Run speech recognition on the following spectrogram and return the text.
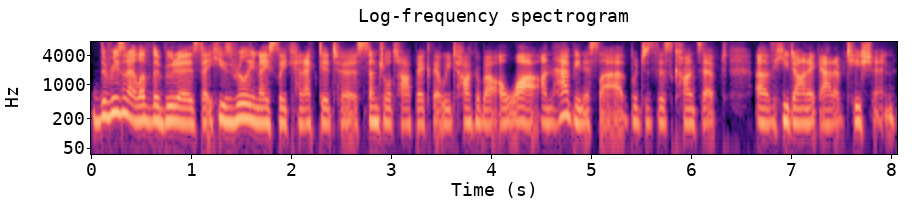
The reason I love the Buddha is that he's really nicely connected to a central topic that we talk about a lot on the Happiness Lab, which is this concept of hedonic adaptation,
